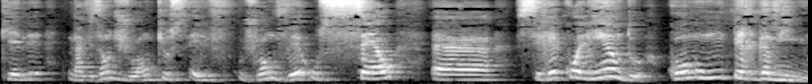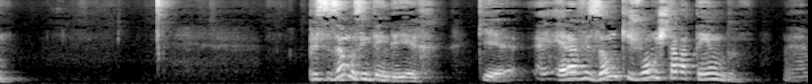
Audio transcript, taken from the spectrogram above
que ele, na visão de João, que os, ele, João vê o céu é, se recolhendo como um pergaminho. Precisamos entender que era a visão que João estava tendo. Né?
